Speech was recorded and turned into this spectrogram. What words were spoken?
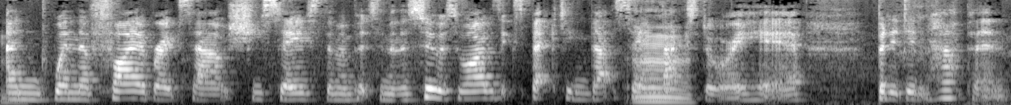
mm. and when the fire breaks out, she saves them and puts them in the sewer. So I was expecting that same mm. backstory here, but it didn't happen.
